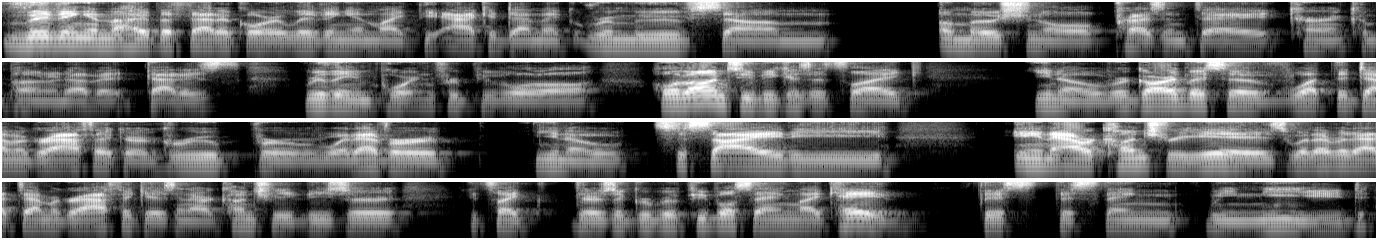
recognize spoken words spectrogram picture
living in the hypothetical or living in like the academic removes some emotional present day current component of it that is really important for people to hold on to because it's like you know regardless of what the demographic or group or whatever you know society in our country is whatever that demographic is in our country these are it's like there's a group of people saying like hey this this thing we need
